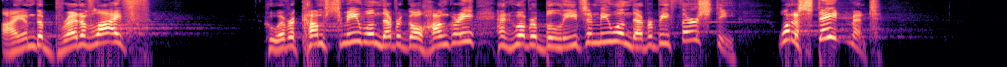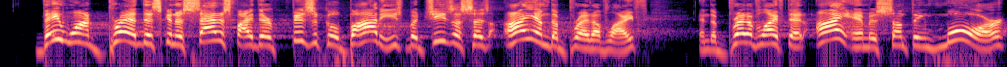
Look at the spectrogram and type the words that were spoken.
I am the bread of life. Whoever comes to me will never go hungry, and whoever believes in me will never be thirsty. What a statement! They want bread that's going to satisfy their physical bodies, but Jesus says, I am the bread of life, and the bread of life that I am is something more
